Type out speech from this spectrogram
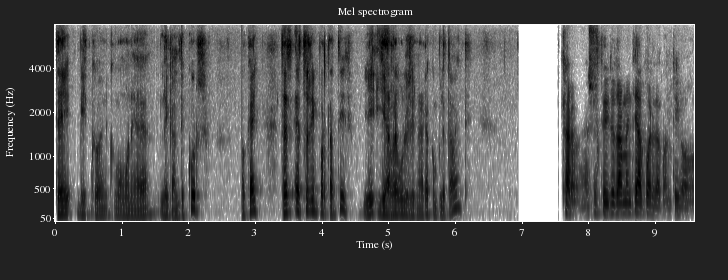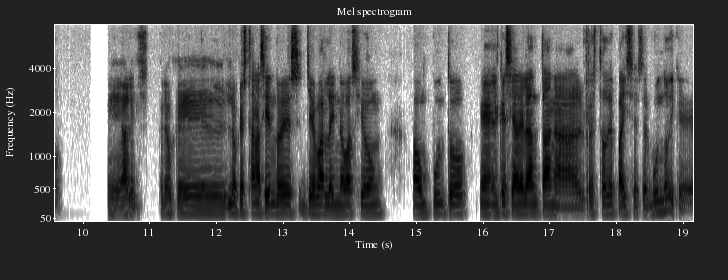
de Bitcoin como moneda legal de curso. ¿Ok? Entonces, esto es importantísimo y, es revolucionario completamente. Claro, eso estoy totalmente de acuerdo contigo, eh, Alex. Creo que lo que están haciendo es llevar la innovación a un punto en el que se adelantan al resto de países del mundo y que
